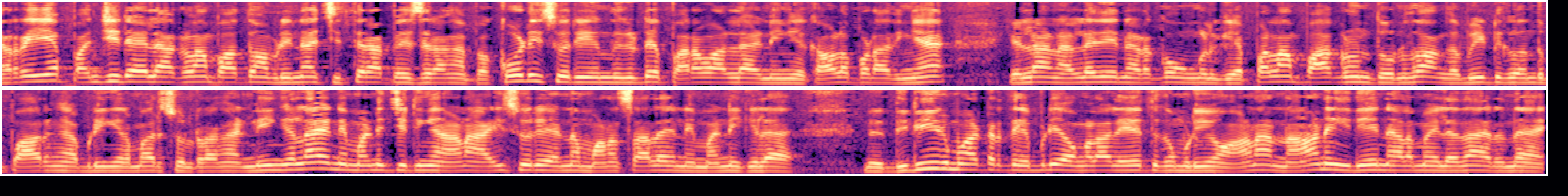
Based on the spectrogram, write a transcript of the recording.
நிறைய பஞ்சு டைலாக்லாம் பார்த்தோம் அப்படின்னா சித்ரா பேசுகிறாங்க இப்போ கோடீஸ்வரி இருந்துக்கிட்டு பரவாயில்ல நீங்கள் கவலைப்படாதீங்க. எல்லாம் நல்லதே நடக்கும். உங்களுக்கு எப்போல்லாம் பார்க்கணும்னு தோணுதோ அங்கே வீட்டுக்கு வந்து பாருங்கள் அப்படிங்கிற மாதிரி சொல்கிறாங்க நீங்களாம் என்னை மன்னிச்சிட்டீங்க. ஆனால் ஐஸ்வர்யா என்ன மனசால என்னை மன்னிக்கல. இந்த திடீர் மாற்றத்தை எப்படி அவங்களால ஏற்றுக்க முடியும்? ஆனால் நானும் இதே நிலமையில தான் இருந்தேன்.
